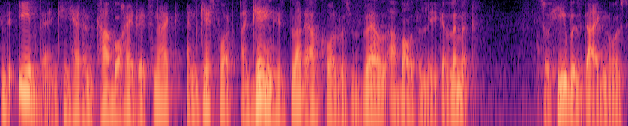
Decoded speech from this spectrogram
In the evening, he had a carbohydrate snack, and guess what? Again, his blood alcohol was well above the legal limit. So he was diagnosed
